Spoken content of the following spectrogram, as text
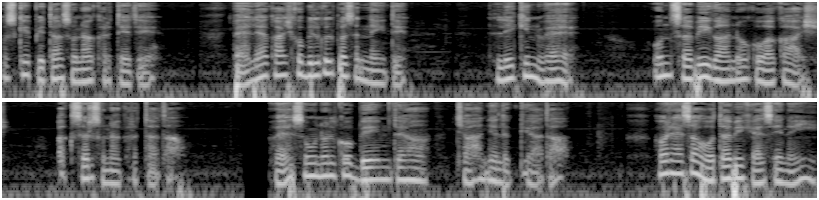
उसके पिता सुना करते थे। पहले आकाश को बिल्कुल पसंद नहीं थे, लेकिन वह उन सभी गानों को आकाश अक्सर सुना करता था। वह सोनल को बेइंतहा चाहने लग गया था। और ऐसा होता भी कैसे नहीं?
